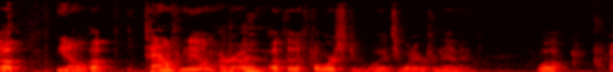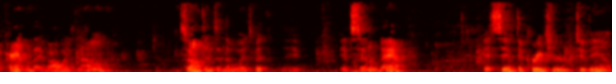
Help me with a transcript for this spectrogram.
up you know, up town from them or up, up the forest or woods or whatever from them and well apparently they've always known something's in the woods but it, it sent them down. It sent the creature to them.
